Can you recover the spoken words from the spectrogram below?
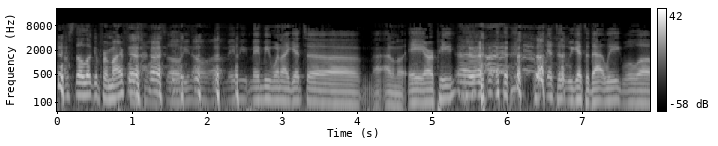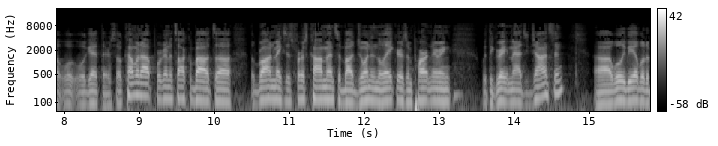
I'm still looking for my first one. So you know, uh, maybe maybe when I get to uh, I I don't know AARP, we get to we get to that league, we'll uh, we'll, we'll get there. So coming up, we're going to talk about uh, LeBron makes his first comments about joining the Lakers and partnering with the great Magic Johnson. Uh, will he be able to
